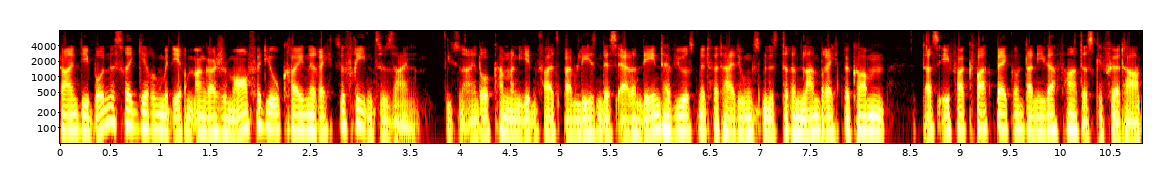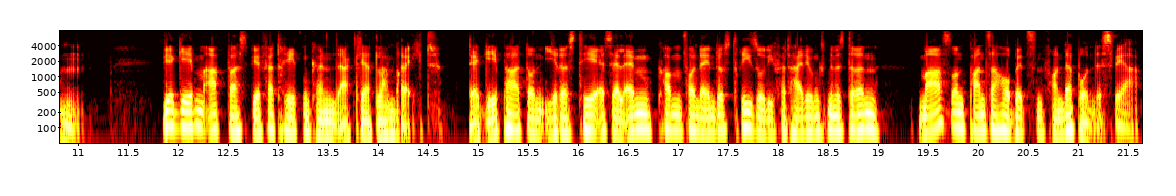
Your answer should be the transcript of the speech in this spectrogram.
scheint die Bundesregierung mit ihrem Engagement für die Ukraine recht zufrieden zu sein. Diesen Eindruck kann man jedenfalls beim Lesen des RD-Interviews mit Verteidigungsministerin Lambrecht bekommen, das Eva Quadbeck und Daniela Fates geführt haben. Wir geben ab, was wir vertreten können, erklärt Lambrecht. Der Gepard und Iris T SLM kommen von der Industrie, so die Verteidigungsministerin, Mars- und Panzerhaubitzen von der Bundeswehr.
